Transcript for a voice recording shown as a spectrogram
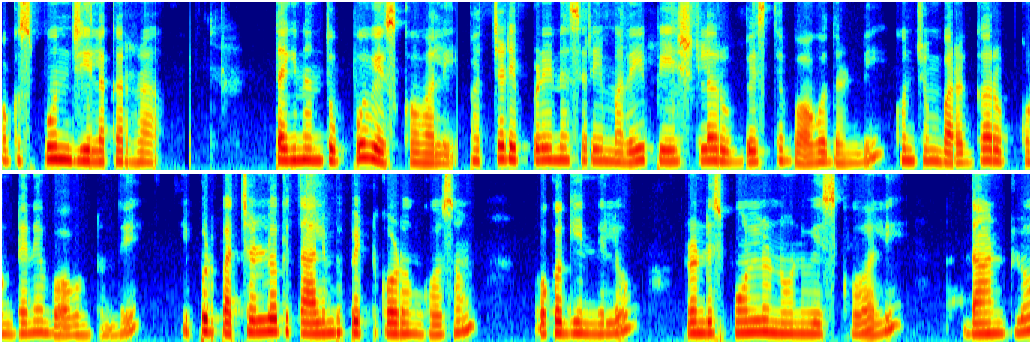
ఒక స్పూన్ జీలకర్ర తగినంత ఉప్పు వేసుకోవాలి. పచ్చడి ఎప్పుడైనా సరే మరీ పేస్ట్లా రుబ్బేస్తే బాగోదండి. కొంచెం బరగ్గా రుబ్బుకుంటేనే బాగుంటుంది. ఇప్పుడు పచ్చడిలోకి తాలింపు పెట్టుకోవడం కోసం ఒక గిన్నెలో రెండు స్పూన్లు నూనె వేసుకోవాలి. దాంట్లో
